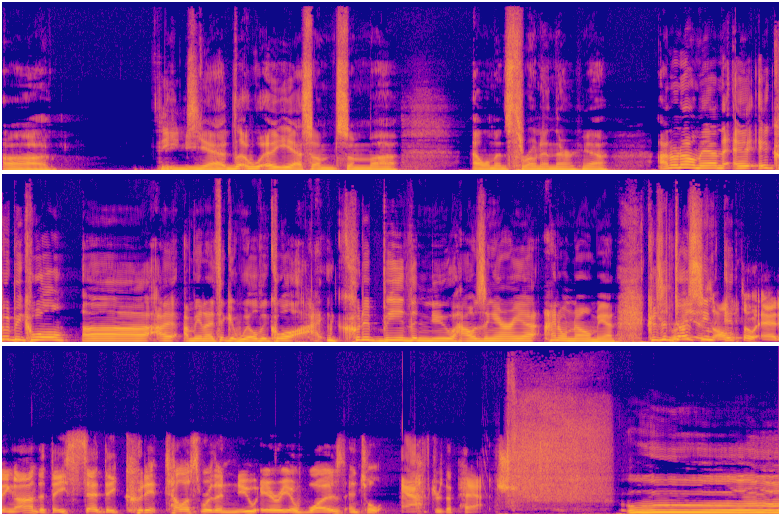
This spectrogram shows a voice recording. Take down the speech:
uh, Themes. Yeah, yeah, some some uh, elements thrown in there. Yeah. I don't know, man. It, it could be cool. Uh, I, I mean, I think it will be cool. I, could it be the new housing area? I don't know, man. Because it Ray does is seem. it- also adding on that they said they couldn't tell us where the new area was until after the patch. Ooh,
